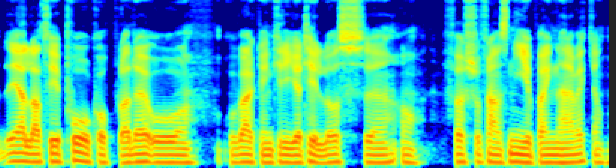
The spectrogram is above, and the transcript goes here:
det gäller att vi är påkopplade och, och verkligen krigar till oss eh, ja, först och främst nio poäng den här veckan.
